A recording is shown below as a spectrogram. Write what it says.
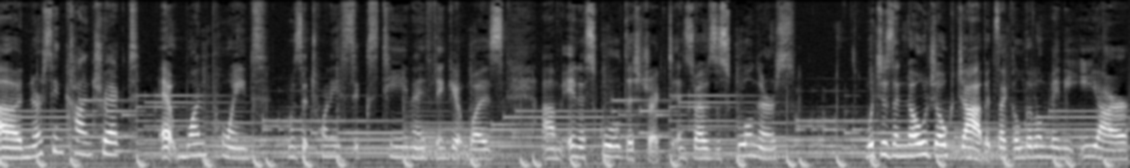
a nursing contract at one point, was it 2016? I think it was, um, in a school district. And so I was a school nurse which is a no joke job. It's like a little mini ER,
